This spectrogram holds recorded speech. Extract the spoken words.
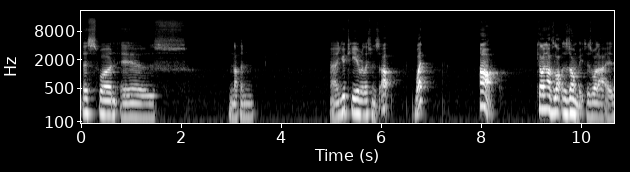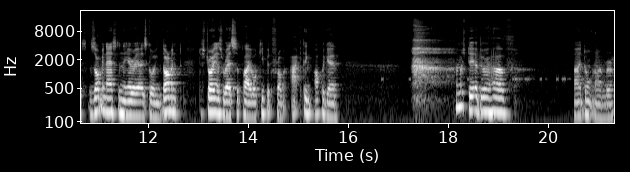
This one is nothing. Uh, UTA relations up. What? Oh, killing off lots of zombies is what that is. A zombie nest in the area is going dormant. Destroying its rez supply will keep it from acting up again. How much data do I have? I don't remember.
